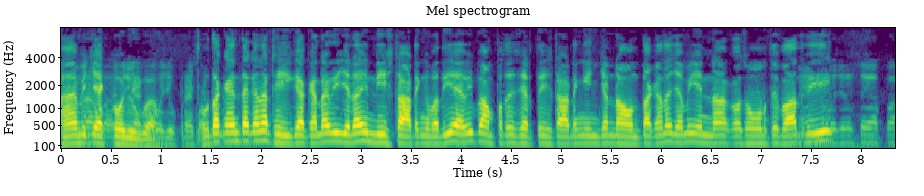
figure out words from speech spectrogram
ਐਂ ਵੀ ਚੈੱਕ ਹੋ ਜਾਊਗਾ। ਉਹ ਤਾਂ ਕਹਿੰਦਾ ਕਹਿੰਦਾ ਠੀਕ ਆ ਕਹਿੰਦਾ ਵੀ ਜਿਹੜਾ ਇੰਨੀ ਸਟਾਰਟਿੰਗ ਵਧੀਆ ਹੈ ਵੀ ਪੰਪ ਦੇ ਸਿਰ ਤੇ ਸਟਾਰਟਿੰਗ ਇੰਜਨ ਡਾਊਨ ਤਾਂ ਕਹਿੰਦਾ ਜਮੀ ਇੰਨਾ ਕੁਝ ਹੋਣ ਤੇ ਬਾਅਦ ਵੀ ਤੇ ਆਪਾਂ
